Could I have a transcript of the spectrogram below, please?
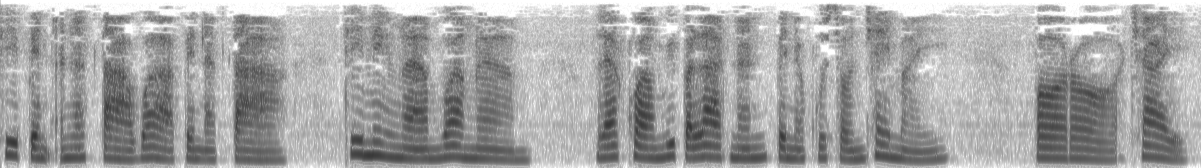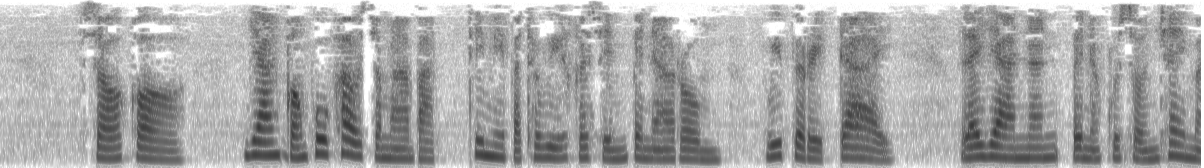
ที่เป็นอนัตตาว่าเป็นอัตตา ที่ไม่งามว่างาม และความวิปลาสนั้นเป็นอกุศลใช่ไหม ปรใช่ สกยานของผู้เข้าสมาบัติที่มีปัทวีกสินเป็นอารมณ์ วิปริตได้ และยานนั้นเป็นอกุศลใช่ไหม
